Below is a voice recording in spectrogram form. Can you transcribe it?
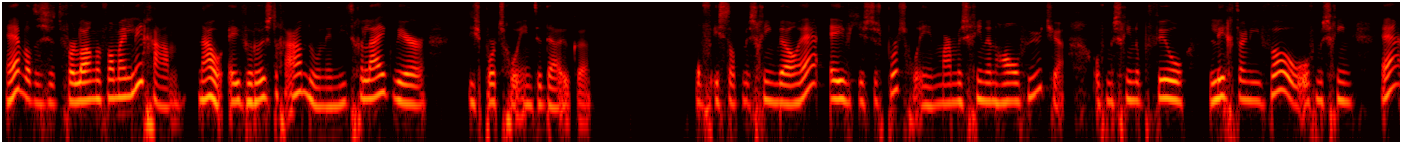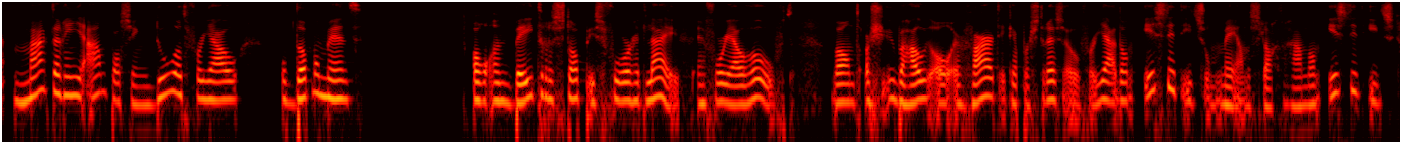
Hè, wat is het verlangen van mijn lichaam? Nou, even rustig aandoen en niet gelijk weer die sportschool in te duiken. Of is dat misschien wel hè, eventjes de sportschool in, maar misschien een half uurtje. Of misschien op veel lichter niveau. Of misschien hè, maak daarin je aanpassing. Doe wat voor jou op dat moment al een betere stap is voor het lijf en voor jouw hoofd. Want als je überhaupt al ervaart, ik heb er stress over, ja, dan is dit iets om mee aan de slag te gaan. Dan is dit iets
